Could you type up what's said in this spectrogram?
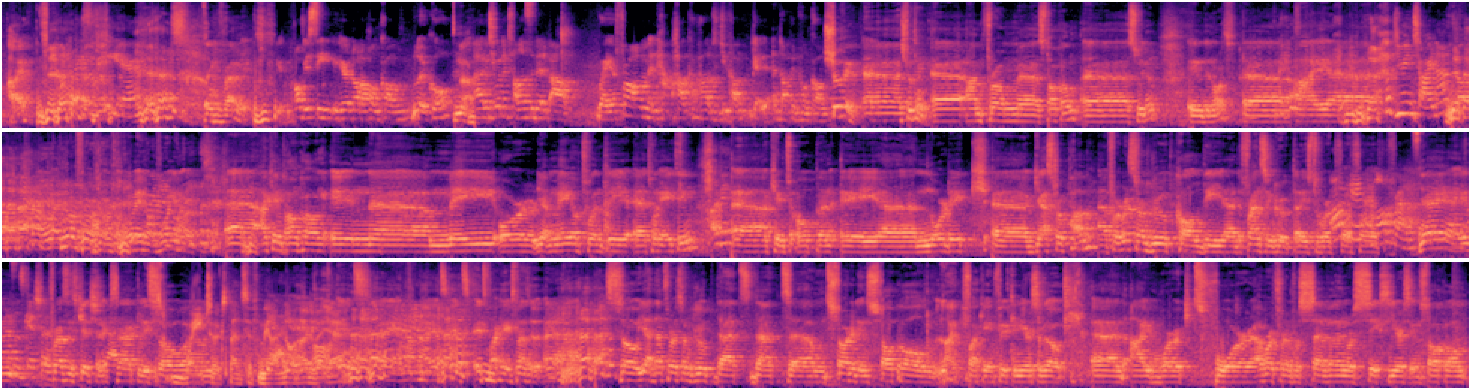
Hi. Nice to be here. Thank you for having me. Obviously, you're not a Hong Kong local. No. Uh, do you want to tell us a bit about where you're from and how, how, how did you come get end up in Hong Kong? Sure thing. Uh, sure thing. Uh, I'm from uh, Stockholm, uh, Sweden, in the north. Uh, I. Uh, Do you mean China? way north, north, north, way north, way north. Uh, I came to Hong Kong in uh, May or yeah May of 20, uh, 2018. Okay. Uh, I came to open a uh, Nordic uh, gastropub uh, for a restaurant group called the uh, the Frantzén Group that I used to work Oh for. for I love France. yeah, yeah, yeah. in France's Kitchen. Frantzén's Kitchen, Yeah. exactly. So Way um, too expensive for me, yeah, I've not yeah, heard of Oh, it yet. it's, yeah, yeah, no, no, it's, it's, it's fucking expensive. Uh, so yeah, that's a restaurant group that that um, started in Stockholm like fucking 15 years ago, and I worked for I worked for them for seven or six years in Stockholm.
